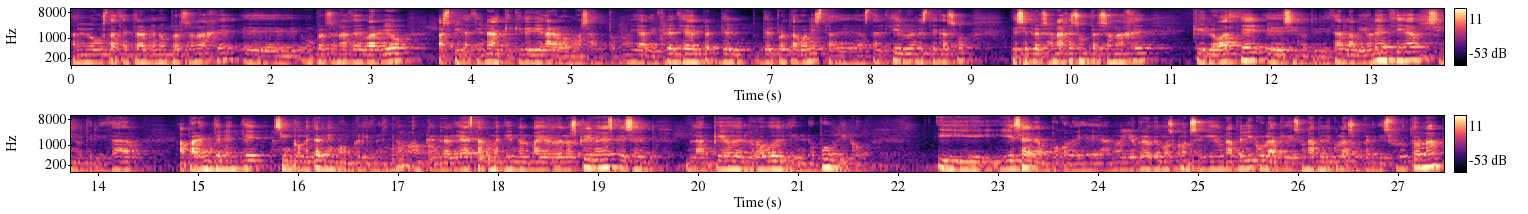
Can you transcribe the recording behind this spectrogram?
a mí me gusta centrarme en un personaje, eh, un personaje de barrio aspiracional que quiere llegar a lo más alto. ¿no? Y a diferencia del, protagonista de Hasta el cielo, en este caso, ese personaje es un personaje que lo hace eh, sin utilizar la violencia, sin utilizar aparentemente sin cometer ningún crimen, ¿no? aunque en realidad está cometiendo el mayor de los crímenes, que es el blanqueo del robo del dinero público. Y, y, esa era un poco la idea. ¿no? Yo creo que hemos conseguido una película que es una película súper disfrutona,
